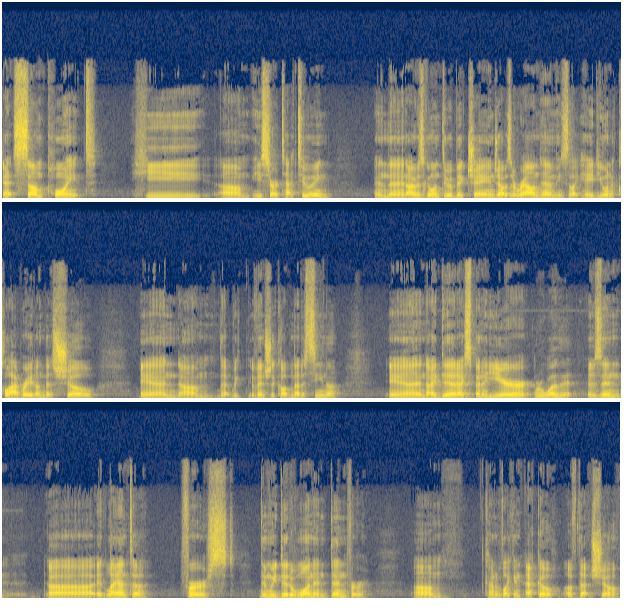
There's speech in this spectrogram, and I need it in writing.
at some point, he um, he started tattooing, and then I was going through a big change. I was around him. He's like, "Hey, do you want to collaborate on this show?" And um, that we eventually called Medicina, and I did. I spent a year Where was it? it was in uh, Atlanta first. Then we did a one in Denver, um, kind of like an echo of that show,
